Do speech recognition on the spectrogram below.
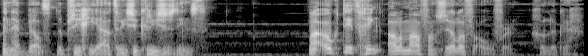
En hij belt de psychiatrische crisisdienst. Maar ook dit ging allemaal vanzelf over, gelukkig.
